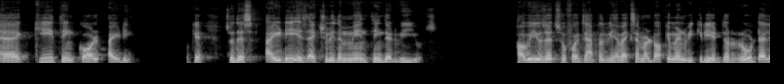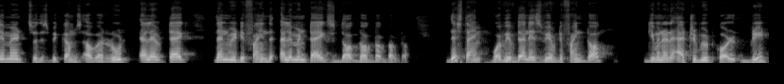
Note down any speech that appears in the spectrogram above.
a key thing called ID. Okay. So this ID is actually the main thing that we use. How we use it? So for example, we have XML document, we create the root element. So this becomes our root tag then we define the element tags dog, dog, dog, dog, dog. This time, what we have done is we have defined dog, given an attribute called breed,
